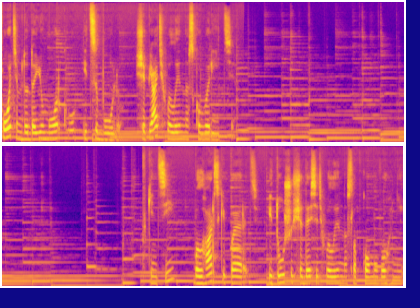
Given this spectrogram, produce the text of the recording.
Потім додаю моркву і цибулю, ще 5 хвилин на сковорідці. В кінці болгарський перець і тушу ще 10 хвилин на слабкому вогні.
